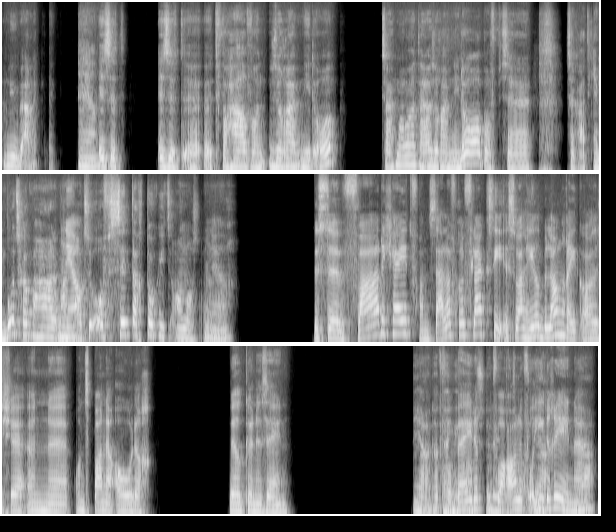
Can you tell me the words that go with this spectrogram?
nu werkelijk? ja. Is het, is het eh, het verhaal van, ze ruimt niet op? Ik zeg maar wat, hè, ze ruimt niet op of ze, ze gaat geen boodschappen halen. Maar Ja. of zit daar toch iets anders onder? Ja. Dus de vaardigheid van zelfreflectie is wel heel belangrijk als je een eh, ontspannen ouder wil kunnen zijn. Ja, dat denk Voor beide, absoluut. voor alle, voor Ja. iedereen. Hè? Ja.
